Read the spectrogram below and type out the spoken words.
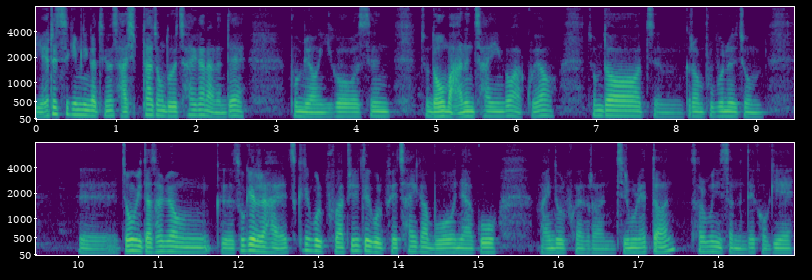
이 헤르스 김님 같은 경우는 40타 정도의 차이가 나는데, 분명 이것은 좀 너무 많은 차이인 것 같고요. 좀 더 좀 그런 부분을 좀, 예, 조금 이따 설명, 그 소개를 할 스크린 골프와 필드 골프의 차이가 뭐냐고 마인드 골프가 그런 질문을 했던 설문이 있었는데 거기에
